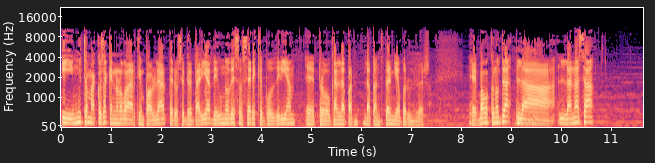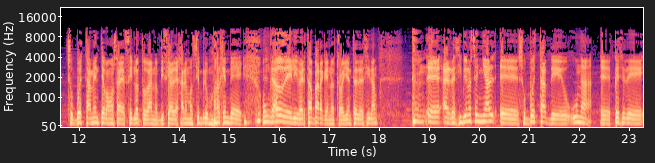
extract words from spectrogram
y muchas más cosas que no nos va a dar tiempo a hablar, pero se trataría de uno de esos seres que podrían eh, provocar la, la panspermia por universo. Eh, vamos con otra. La, la NASA supuestamente, vamos a decirlo, todas noticias dejaremos siempre un margen de un grado de libertad para que nuestros oyentes decidan. Eh, recibió una señal supuesta de una especie de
